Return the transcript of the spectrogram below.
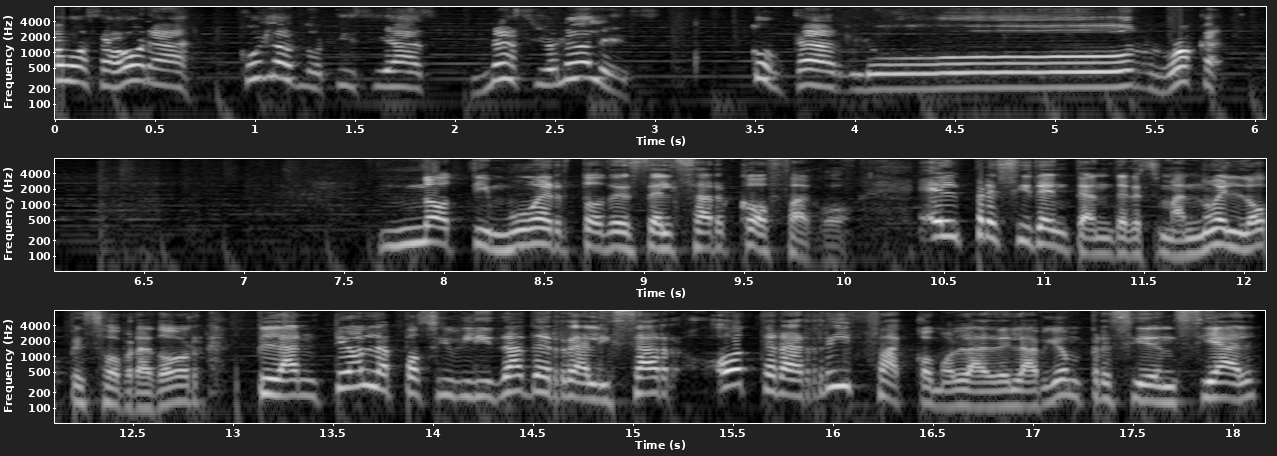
Vamos ahora con las noticias nacionales con Carlos Roca. Noti muerto desde el sarcófago. El presidente Andrés Manuel López Obrador planteó la posibilidad de realizar otra rifa como la del avión presidencial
